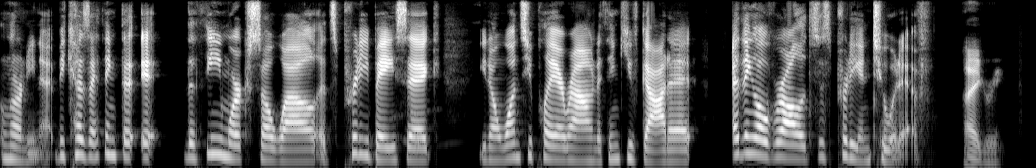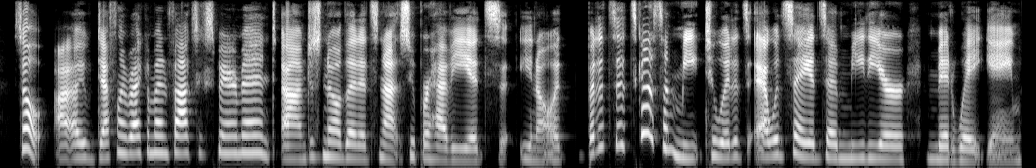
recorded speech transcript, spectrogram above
learning it because I think that it, the theme works so well. It's pretty basic. You know, once you play around, I think you've got it. I think overall it's just pretty intuitive. I agree. So I definitely recommend Fox Experiment. Um, just know that it's not super heavy. It's you know it, but it's it's got some meat to it. It's I would say it's a meatier midweight game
